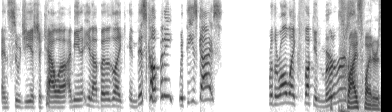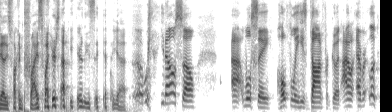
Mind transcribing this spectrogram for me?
and Shuji Ishikawa. I mean, you know, but it's like in this company with these guys, where they're all like fucking murderers, prize fighters. Yeah, these fucking prize fighters out here. These, yeah, you know. So uh, we'll see. Hopefully, he's gone for good. I don't ever look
